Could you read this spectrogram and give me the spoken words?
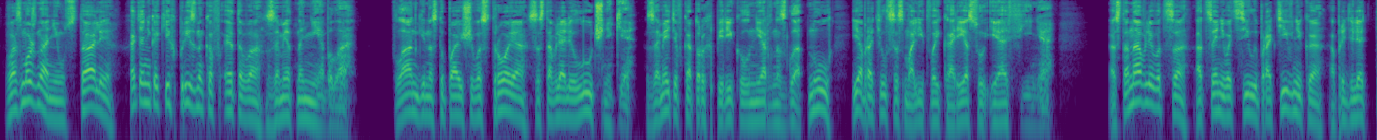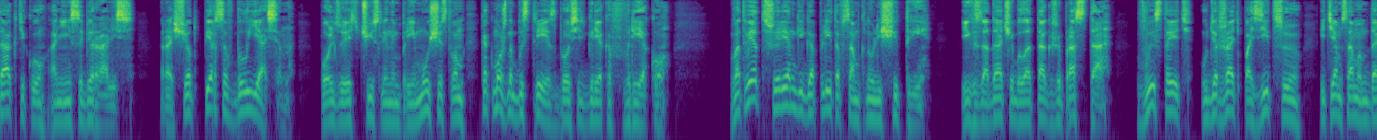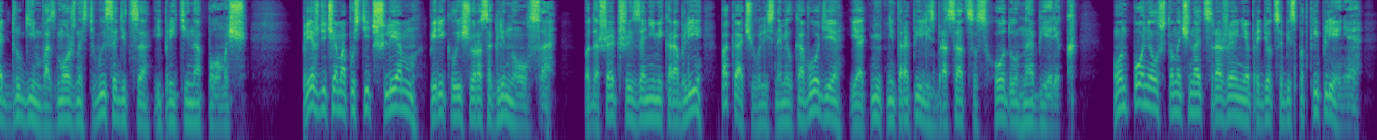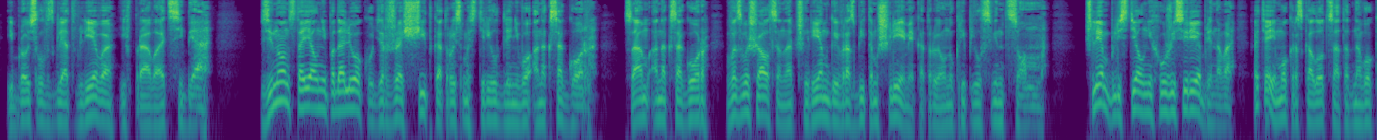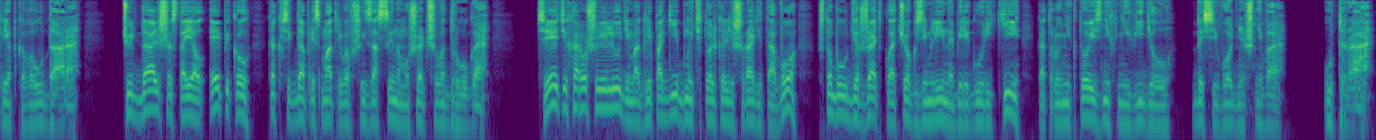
Возможно, они устали, хотя никаких признаков этого заметно не было. Фланги наступающего строя составляли лучники, заметив которых Перикл нервно сглотнул и обратился с молитвой к Аресу и Афине. Останавливаться, оценивать силы противника, определять тактику они не собирались. Расчет персов был ясен. Пользуясь численным преимуществом, как можно быстрее сбросить греков в реку. В ответ шеренги гоплитов сомкнули щиты. Их задача была также проста выстоять, удержать позицию и тем самым дать другим возможность высадиться и прийти на помощь. Прежде чем опустить шлем, Перикл еще раз оглянулся. Подошедшие за ними корабли покачивались на мелководье и отнюдь не торопились бросаться сходу на берег. Он понял, что начинать сражение придется без подкрепления, и бросил взгляд влево и вправо от себя. Зенон стоял неподалеку, держа щит, который смастерил для него Анаксагор. Сам Анаксагор возвышался над шеренгой в разбитом шлеме, который он укрепил свинцом. Шлем блестел не хуже серебряного, хотя и мог расколоться от одного крепкого удара. Чуть дальше стоял Эпикл, как всегда присматривавший за сыном ушедшего друга. Все эти хорошие люди могли погибнуть только лишь ради того, чтобы удержать клочок земли на берегу реки, которую никто из них не видел до сегодняшнего утра.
